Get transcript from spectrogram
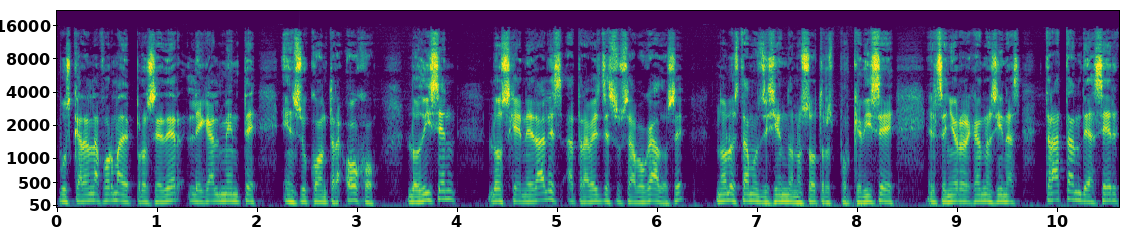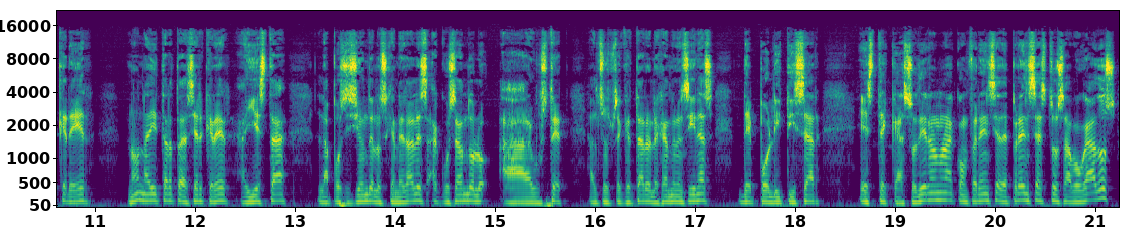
buscarán la forma de proceder legalmente en su contra. Ojo, lo dicen los generales a través de sus abogados, ¿eh? no lo estamos diciendo nosotros, porque dice el señor Alejandro Encinas, tratan de hacer creer ¿no? Nadie trata de hacer creer. Ahí está la posición de los generales acusándolo a usted, al subsecretario Alejandro Encinas, de politizar este caso. Dieron una conferencia de prensa estos abogados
